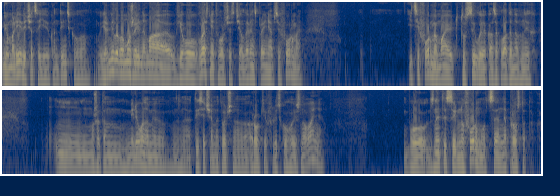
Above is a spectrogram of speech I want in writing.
І у Малєвича це є, і у Кандинського. Єрмілова, може, і нема в його власній творчості, але він сприйняв ці форми. І ці форми мають ту силу, яка закладена в них, може, там мільйонами, не знаю, тисячами точно років людського існування. Бо знайти сильну форму це не просто так.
